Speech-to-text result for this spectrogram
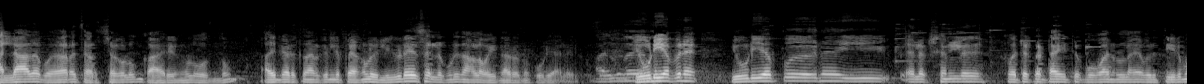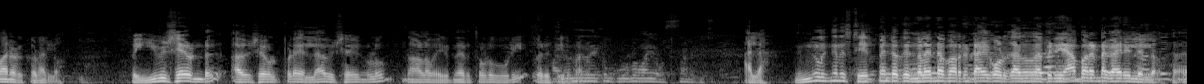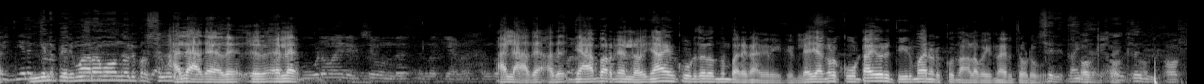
അല്ലാതെ വേറെ ചർച്ചകളും കാര്യങ്ങളും ഒന്നും അതിന്റെ അടുത്ത് നടക്കില്ല. ഇപ്പൊ ഞങ്ങൾ ലീഡേഴ്സ് എല്ലാം കൂടി നാളെ വൈകുന്നേരം ഒന്ന് കൂടിയാലോചിക്കും. യു ഡി എഫിന് യു ഡി എഫിന് ഈ ഇലക്ഷനിൽ ഒറ്റക്കെട്ടായിട്ട് പോകാനുള്ള ഒരു തീരുമാനം എടുക്കണമല്ലോ അപ്പൊ ഈ വിഷയമുണ്ട്. ആ വിഷയം ഉൾപ്പെടെ എല്ലാ വിഷയങ്ങളും നാളെ വൈകുന്നേരത്തോടു കൂടി ഒരു തീരുമാനം. അല്ല നിങ്ങൾ ഇങ്ങനെ സ്റ്റേറ്റ്മെന്റ് ഒക്കെ നിങ്ങൾ തന്നെ പറഞ്ഞിട്ടായി കൊടുക്കാന്ന് പറഞ്ഞാൽ പിന്നെ ഞാൻ പറയേണ്ട കാര്യമില്ലല്ലോ. ഇങ്ങനെ പെരുമാറാമോ എന്നൊരു പ്രശ്നം അല്ല അതെ അതെ അല്ല. അല്ല അതെ അത് ഞാൻ പറഞ്ഞല്ലോ. ഞാൻ കൂടുതലൊന്നും പറയാൻ ആഗ്രഹിക്കുന്നില്ല. ഞങ്ങൾ കൂട്ടായ ഒരു തീരുമാനം എടുക്കും നാളെ വൈകുന്നേരത്തോട് കൂടി. Okay okay okay.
